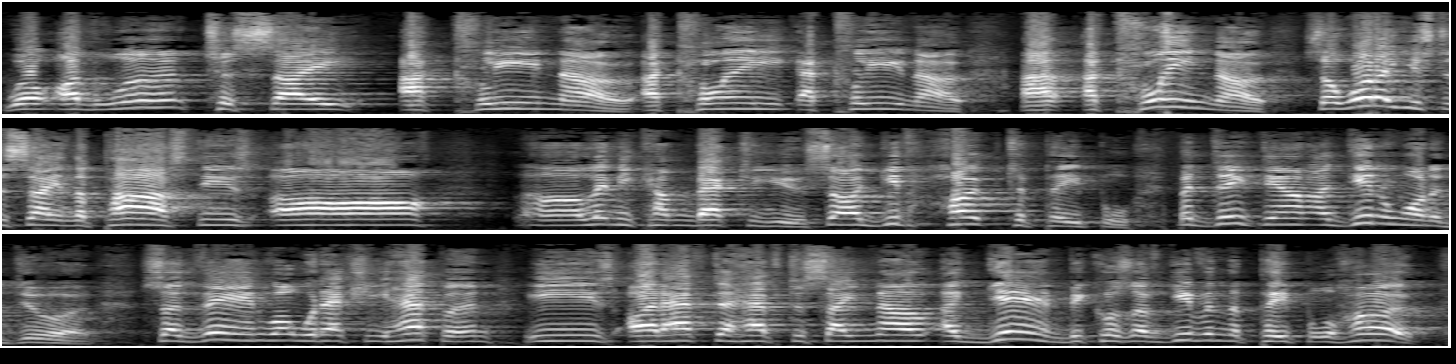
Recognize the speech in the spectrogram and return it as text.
Well, I've learned to say a clear no, a clean, a clear no, a, a clean no. So what I used to say in the past is, oh, oh, let me come back to you. So I'd give hope to people, but deep down I didn't want to do it. So then what would actually happen is I'd have to have to say no again because I've given the people hope.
